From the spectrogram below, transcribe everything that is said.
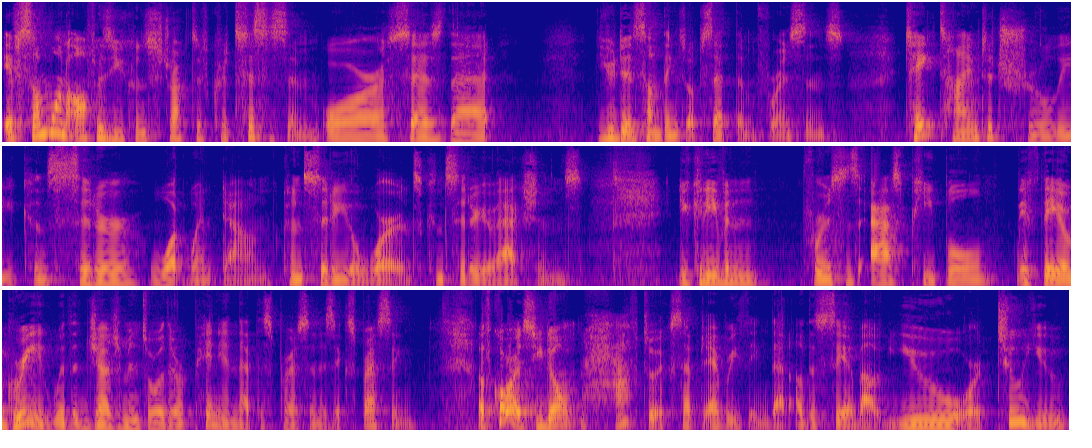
If someone offers you constructive criticism or says that you did something to upset them, for instance, take time to truly consider what went down, consider your words, consider your actions. You can even, for instance, ask people if they agree with the judgment or their opinion that this person is expressing. Of course, you don't have to accept everything that others say about you or to you,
